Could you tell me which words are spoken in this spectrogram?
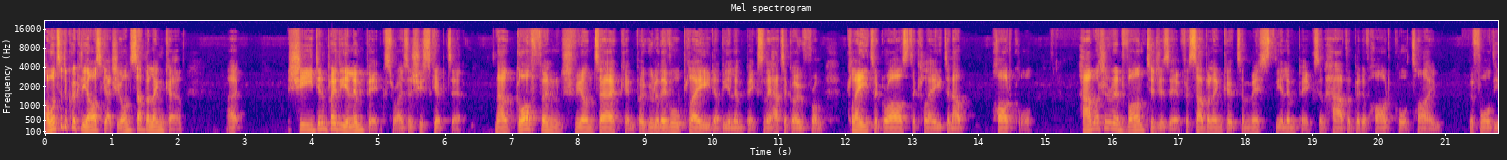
I wanted to quickly ask you actually on Sabalenka. Uh, she didn't play the Olympics, right? So she skipped it. Now, Gauff and Swiatek and Pegula, they've all played at the Olympics, so they had to go from clay to grass to clay to now hard court. How much of an advantage is it for Sabalenka to miss the Olympics and have a bit of hard court time before the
